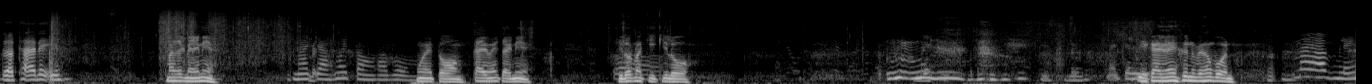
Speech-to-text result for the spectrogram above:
เดี๋ยวท้ายได้อีกมาจากไหนเนี่ยมาจากห้วยตองครับผมห้วยตองใกล้ไหมจากนี่ขี่รถมากี่กิโลน่าจะอีกไกลไหมขึ้นไปข้างบน มาเล็ง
